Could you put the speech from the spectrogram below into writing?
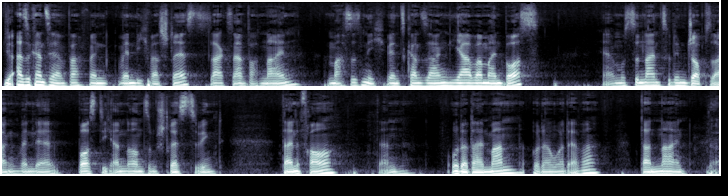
Ja. Also kannst du ja einfach, wenn, wenn dich was stresst, sagst einfach nein, machst es nicht. Wenn es kannst sagen, ja, war mein Boss, ja, musst du nein zu dem Job sagen, wenn der Boss dich andauernd zum Stress zwingt. Deine Frau, dann, oder dein Mann, oder whatever, dann nein. Ja.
